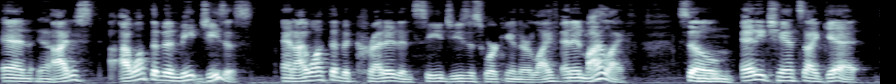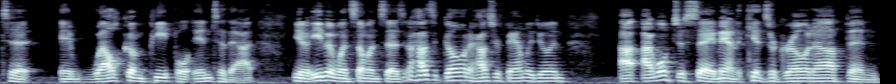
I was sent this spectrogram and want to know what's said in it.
And yeah. I just I want them to meet Jesus and I want them to credit and see Jesus working in their life and in my life. So mm. any chance I get to eh, welcome people into that, you know, even when someone says, you know, how's it going or how's your family doing? I, I won't just say, man, the kids are growing up and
